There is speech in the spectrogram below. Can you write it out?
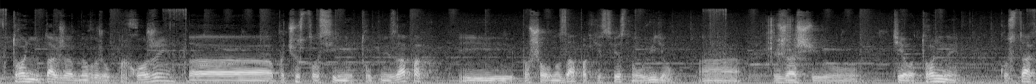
В Тронину также обнаружил прохожий, э, почувствовал сильный трупный запах и пошел на запах, естественно, увидел э, лежащую тело Трониной в кустах.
